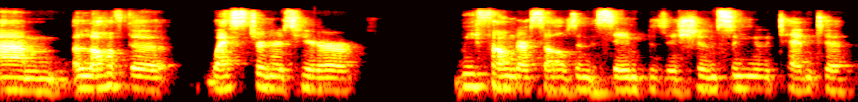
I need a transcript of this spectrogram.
Um, a lot of the Westerners here, we found ourselves in the same position. So you tend to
